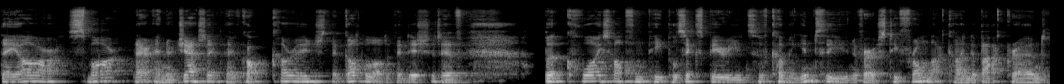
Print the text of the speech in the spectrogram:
they are smart, they're energetic, they've got courage, they've got a lot of initiative. But quite often, people's experience of coming into the university from that kind of background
